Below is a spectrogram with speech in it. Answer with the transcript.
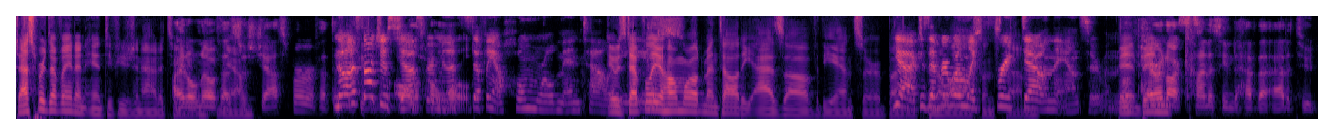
Jasper definitely had an anti-fusion attitude. I don't know if that's Yeah. just Jasper or if that's No, it's not just of all of Jasper. I mean, that's definitely a homeworld mentality. It was definitely a Homeworld mentality as of the answer, but yeah, because everyone like freaked then. out in the answer when Ben- they. Ben- Paradox kind of seemed to have that attitude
